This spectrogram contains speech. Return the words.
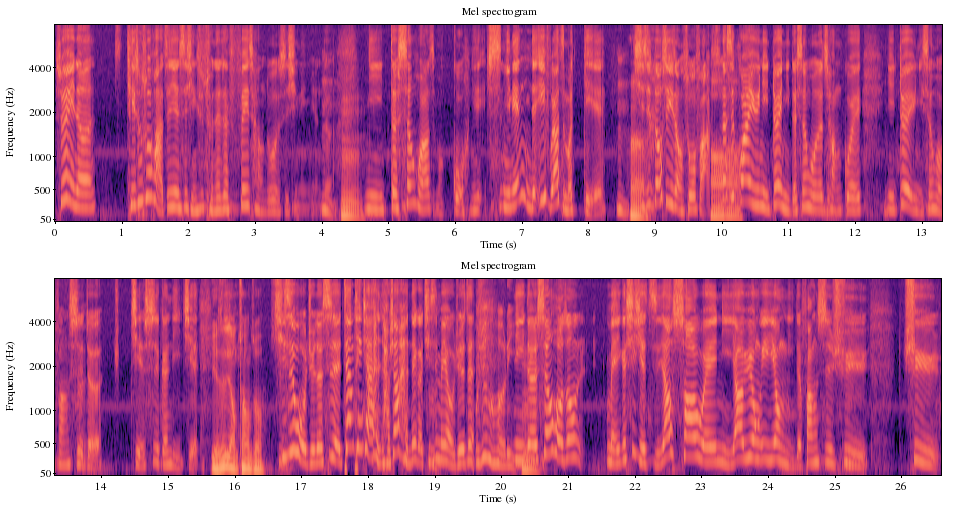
所以呢，提出说法这件事情是存在在非常多的事情里面的。嗯你的生活要怎么过？你你连你的衣服要怎么叠，嗯嗯其实都是一种说法。哦那是关于你对你的生活的常规，你对于你生活方式的解释跟理解。也是一种创作。其实我觉得是这样，听起来很好像很那个，其实没有。我觉得这我觉得很合理。你的生活中每一个细节，只要稍微你要用意用你的方式去、去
